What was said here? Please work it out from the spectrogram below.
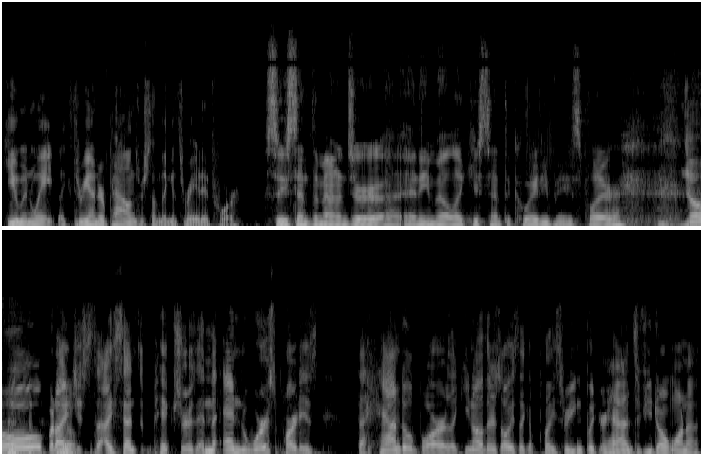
human weight, like 300 pounds or something. It's rated for. So you sent the manager uh, an email like you sent the Kuwaiti bass player. No, but I just I sent them pictures, and the and the worst part is the handlebar. Like you know, there's always like a place where you can put your hands if you don't want to.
